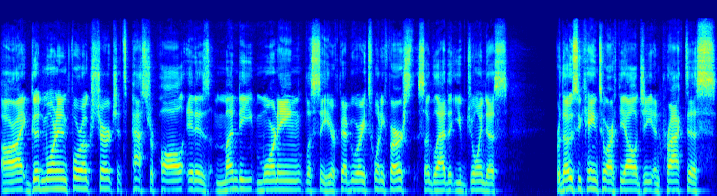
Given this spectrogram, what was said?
All right. Good morning, Four Oaks Church. It's Pastor Paul. It is Monday morning. Let's see here, February 21st. So glad that you've joined us. For those who came to our theology and practice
